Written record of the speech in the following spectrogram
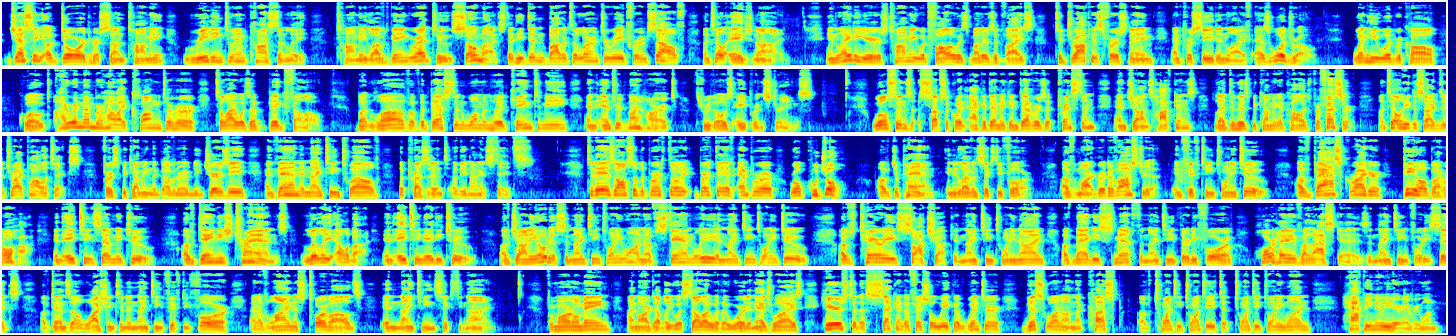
Jessie adored her son Tommy, reading to him constantly. Tommy loved being read to so much that he didn't bother to learn to read for himself until age nine. In later years, Tommy would follow his mother's advice to drop his first name and proceed in life as Woodrow, when he would recall, quote, I remember how I clung to her till I was a big fellow. But love of the best in womanhood came to me and entered my heart through those apron strings. Wilson's subsequent academic endeavors at Princeton and Johns Hopkins led to his becoming a college professor until he decided to try politics, first becoming the governor of New Jersey and then in 1912 the president of the United States. Today is also the birthday, birthday of Emperor Rokujo of Japan in 1164, of Margaret of Austria in 1522, of Basque writer Pio Baroja in 1872, of Danish trans Lili Elbe in 1882, of Johnny Otis in 1921, of Stan Lee in 1922, of Terry Sawchuk in 1929, of Maggie Smith in 1934, of Jorge Velasquez in 1946, of Denzel Washington in 1954, and of Linus Torvalds in 1969. From Orono, Maine, I'm R.W. Estela with a word in Edgewise. Here's to the second official week of winter, this one on the cusp of 2020 to 2021. Happy New Year, everyone.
